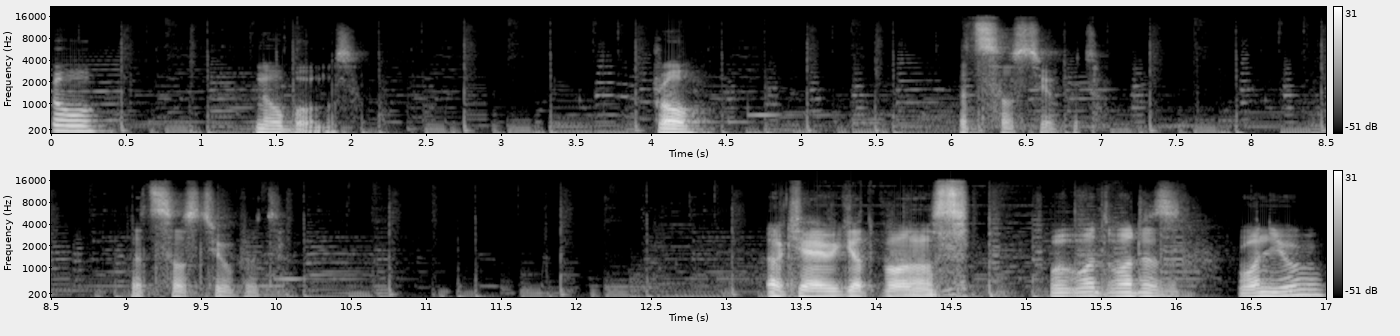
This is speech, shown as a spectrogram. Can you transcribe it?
No, no bonus, bro. That's so stupid. That's so stupid. Okay, we got bonus. What what, what is it? One euro?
